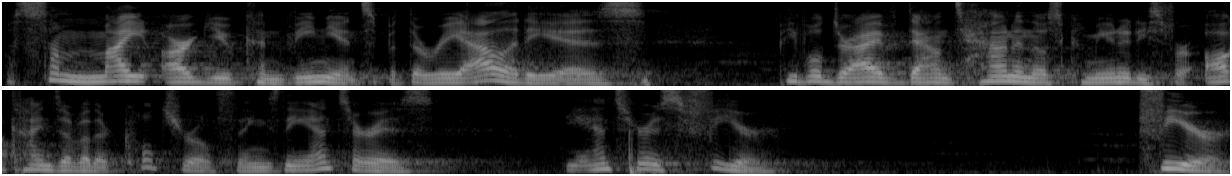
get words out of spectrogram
Well, some might argue convenience, but the reality is people drive downtown in those communities for all kinds of other cultural things. The answer is the answer is fear. Fear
